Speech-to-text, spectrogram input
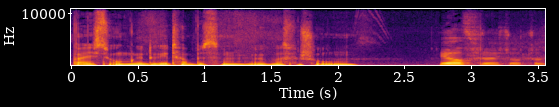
weil ich es umgedreht habe, ist dann irgendwas verschoben. Ja, vielleicht auch das.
